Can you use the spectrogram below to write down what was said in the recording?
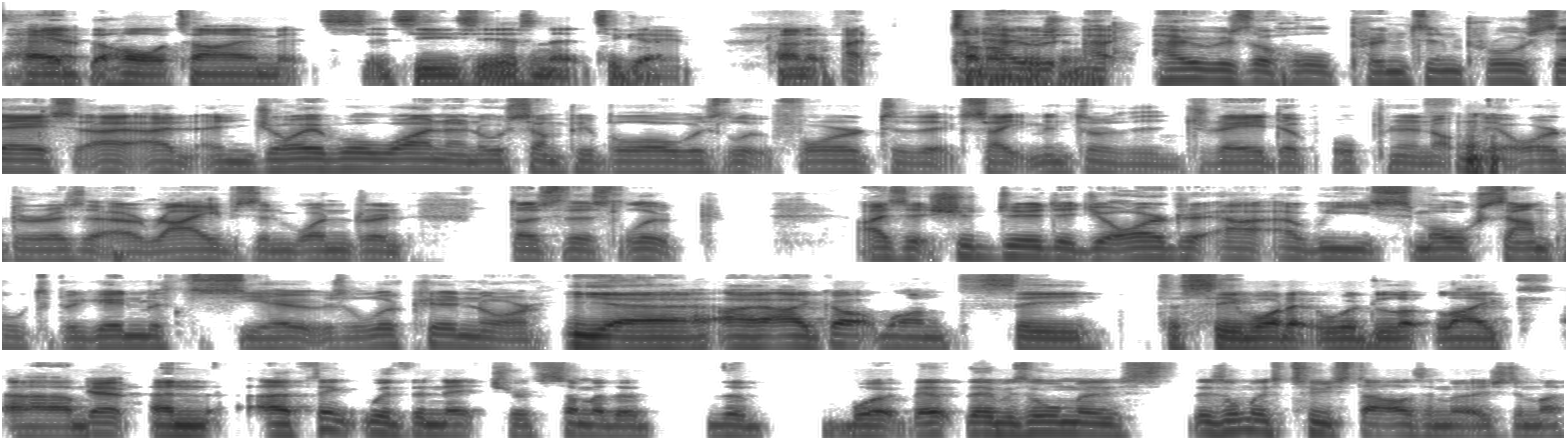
head yeah. the whole time, it's it's easy, isn't it, to get yeah. kind of. I, and how, how, how was the whole printing process an enjoyable one? I know some people always look forward to the excitement or the dread of opening up the order as it arrives and wondering, does this look as it should do? Did you order a, a, wee small sample to begin with to see how it was looking, or? Yeah, I, I got one to see to see what it would look like. Um, yep. And I think with the nature of some of the the work, there, there, was almost there's almost two styles emerged in my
